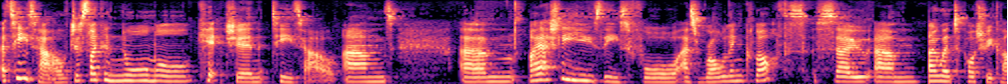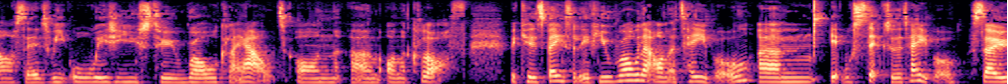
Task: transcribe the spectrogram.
a tea towel, just like a normal kitchen tea towel. And um, I actually use these for as rolling cloths. So um, I went to pottery classes. We always used to roll clay out on um, on a cloth because basically, if you roll it on a table, um, it will stick to the table. So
